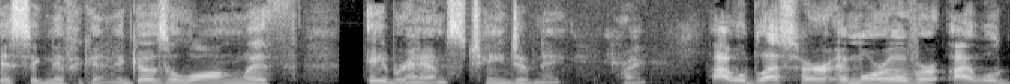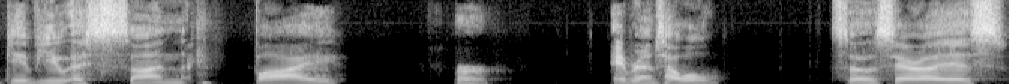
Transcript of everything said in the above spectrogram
is significant. It goes along with Abraham's change of name? I will bless her, and moreover, I will give you a son by her. Abraham's how old? So Sarah is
